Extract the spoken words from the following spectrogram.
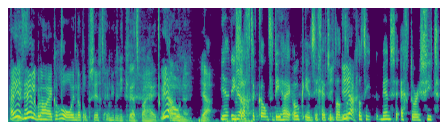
Hij heeft een hele belangrijke rol in dat opzicht, vind ik. Die kwetsbaarheid ja. tonen. Ja, ja die zachte kanten die hij ook in zich heeft. Dus dat, ja. dat, hij de mensen echt doorziet.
